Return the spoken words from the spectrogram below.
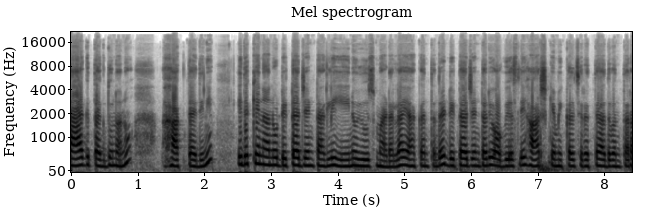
ಟ್ಯಾಗ್ ತೆಗೆದು ನಾನು ಹಾಕ್ತಾ ಇದ್ದೀನಿ. ಇದಕ್ಕೆ ನಾನು ಡಿಟರ್ಜೆಂಟ್ ಆಗಲಿ ಏನೂ ಯೂಸ್ ಮಾಡಲ್ಲ. ಯಾಕಂತಂದರೆ ಡಿಟರ್ಜೆಂಟಲ್ಲಿ ಆಬ್ವಿಯಸ್ಲಿ ಹಾರ್ಶ್ ಕೆಮಿಕಲ್ಸ್ ಇರುತ್ತೆ. ಅದು ಒಂಥರ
